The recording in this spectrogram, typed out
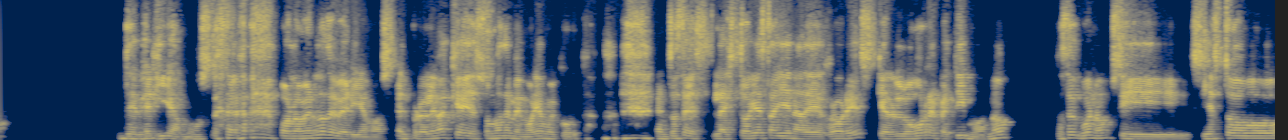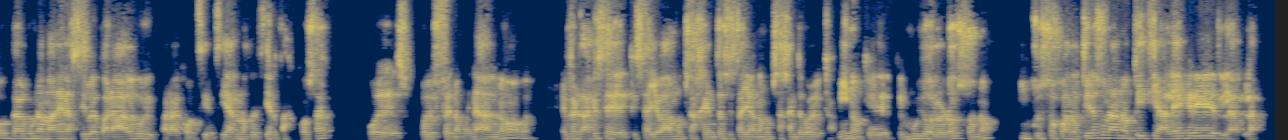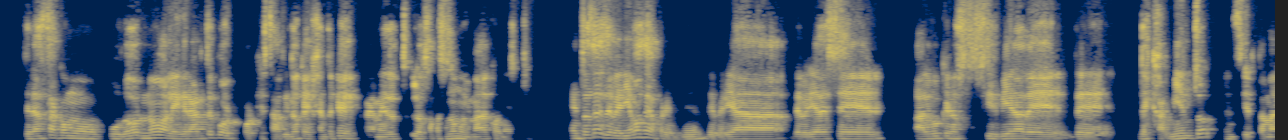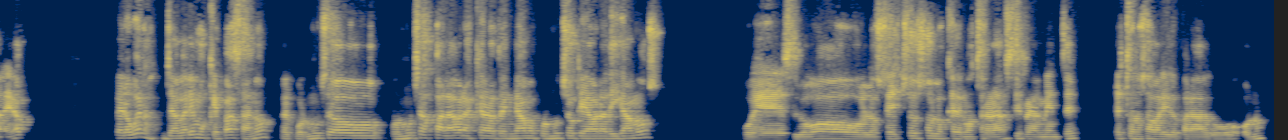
deberíamos, por lo menos deberíamos. El problema es que somos de memoria muy corta. Entonces, la historia está llena de errores que luego repetimos, ¿no? Entonces, bueno, si, si esto de alguna manera sirve para algo y para concienciarnos de ciertas cosas, pues, pues fenomenal, ¿no? Es verdad que se, que se ha llevado mucha gente, se está llevando mucha gente por el camino, que, es muy doloroso, ¿no? Incluso cuando tienes una noticia alegre, te da hasta como pudor, ¿no? Alegrarte por, porque estás viendo que hay gente que realmente lo está pasando muy mal con esto. Entonces deberíamos de aprender, debería, debería de ser algo que nos sirviera de, de, escarmiento, en cierta manera, pero bueno, ya veremos qué pasa, ¿no? Por, mucho, por muchas palabras que ahora tengamos, por mucho que ahora digamos, pues luego los hechos son los que demostrarán si realmente esto nos ha valido para algo o no.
